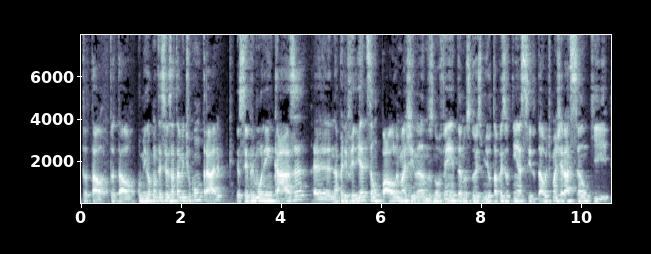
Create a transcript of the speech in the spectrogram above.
Total, total. Comigo aconteceu exatamente o contrário. Eu sempre morei em casa, é, na periferia de São Paulo, imaginando anos 90, anos 2000, talvez eu tenha sido da última geração que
